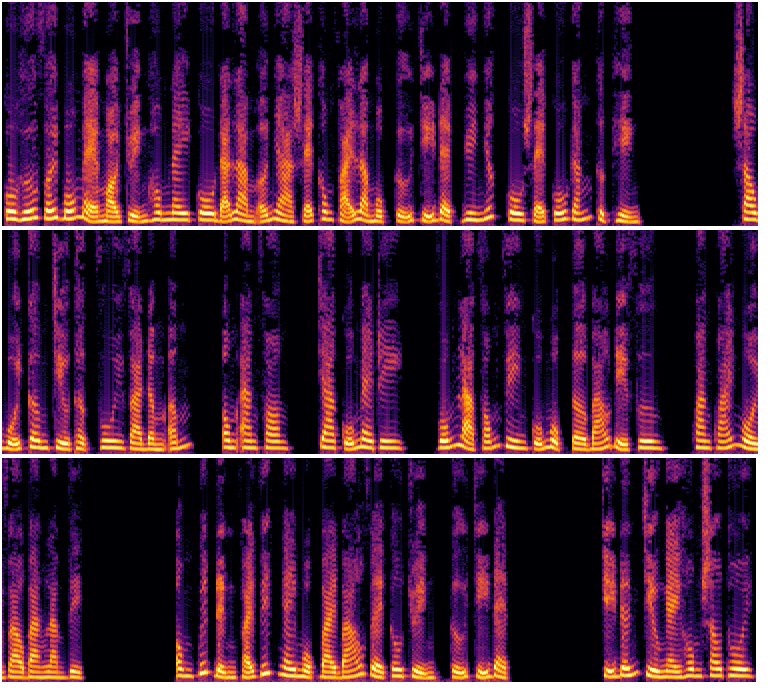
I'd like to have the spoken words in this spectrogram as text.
Cô hứa với bố mẹ mọi chuyện hôm nay cô đã làm ở nhà sẽ không phải là một cử chỉ đẹp duy nhất cô sẽ cố gắng thực hiện. Sau buổi cơm chiều thật vui và đầm ấm, ông An Phong, cha của Mary, vốn là phóng viên của một tờ báo địa phương, khoan khoái ngồi vào bàn làm việc. Ông quyết định phải viết ngay một bài báo về câu chuyện cử chỉ đẹp. Chỉ đến chiều ngày hôm sau thôi,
